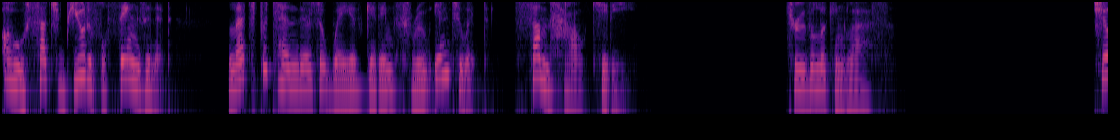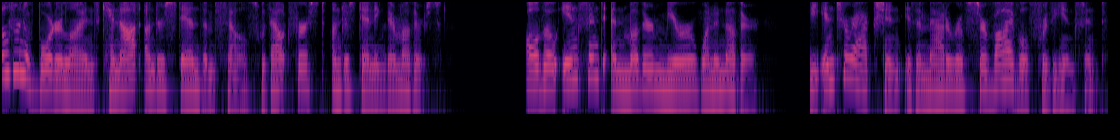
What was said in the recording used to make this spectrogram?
oh, such beautiful things in it. Let's pretend there's a way of getting through into it. Somehow, Kitty. Through the Looking Glass. Children of borderlines cannot understand themselves without first understanding their mothers. Although infant and mother mirror one another, the interaction is a matter of survival for the infant.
